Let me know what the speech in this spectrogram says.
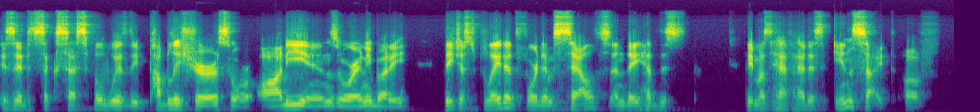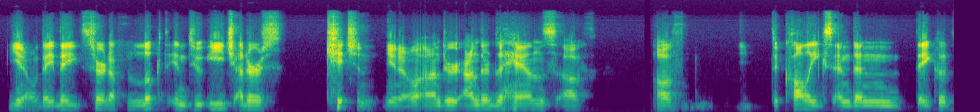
is it successful with the publishers or audience or anybody. They just played it for themselves, and they had this. They must have had this insight of you know they they sort of looked into each other's kitchen you know under under the hands of of the colleagues and then they could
